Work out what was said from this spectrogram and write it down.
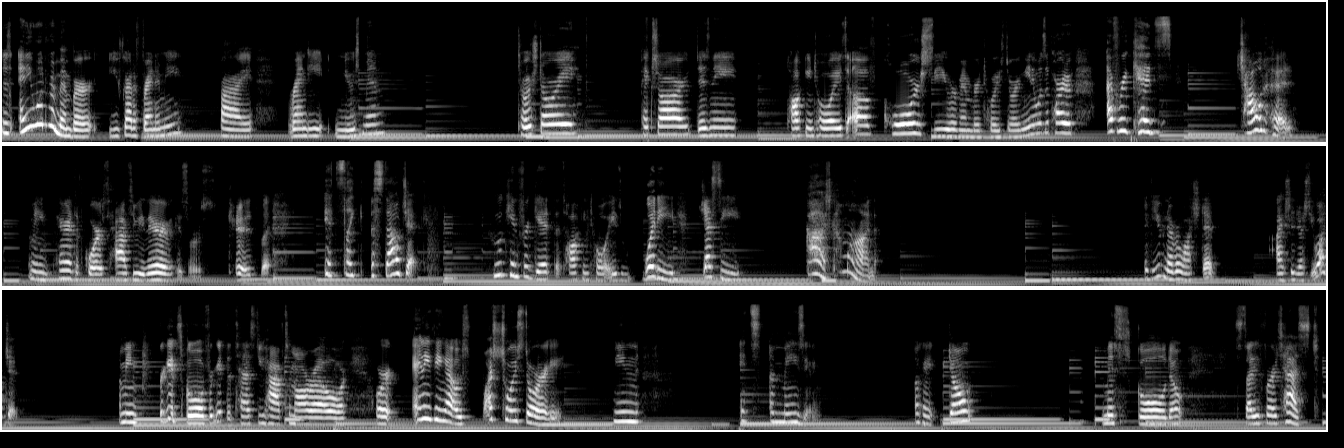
Does anyone remember You've Got a Friend in Me by Randy Newman? Toy Story, Pixar, Disney, Talking Toys. Of course, you remember Toy Story. I mean, it was a part of every kid's childhood. I mean, parents, of course, had to be there because there's kids, but it's like nostalgic. Who can forget the talking toys? Woody, Jesse. Gosh, come on. If you've never watched it, I suggest you watch it. I mean, forget school, forget the test you have tomorrow or or anything else. Watch Toy Story. I mean, it's amazing. Okay, don't miss school, don't study for a test.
